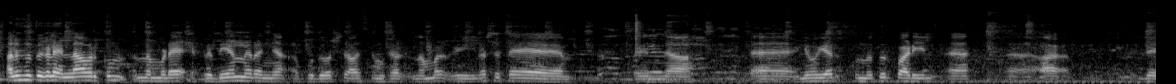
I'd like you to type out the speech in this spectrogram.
ഹലോ സുഹൃത്തുക്കളെ എല്ലാവർക്കും നമ്മുടെ ഹൃദയം നിറഞ്ഞ പുതുവർഷ ആശംസകൾ നമ്മൾ ഈ വർഷത്തെ പിന്നെ ന്യൂ ഇയർ കുന്നത്തൂർ പാടിയിൽ ഏഹ്, ഏഹ്, ആ, ലെ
